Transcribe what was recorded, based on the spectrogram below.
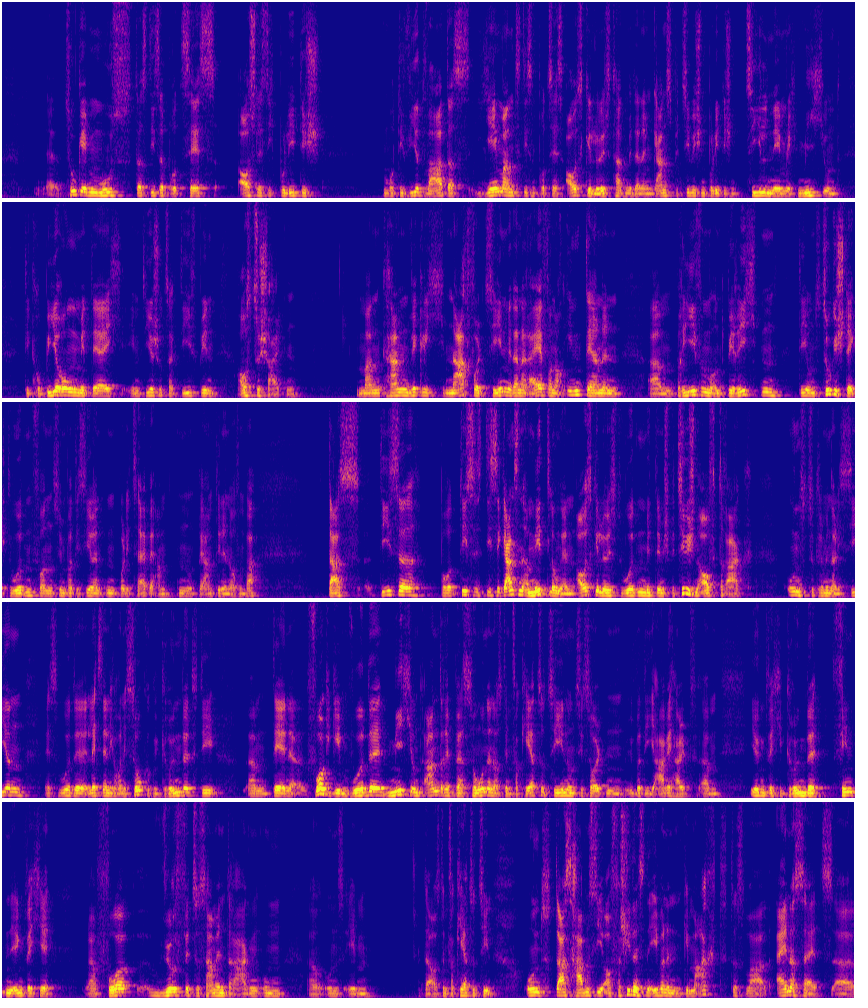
äh, zugeben muss, dass dieser Prozess ausschließlich politisch motiviert war, dass jemand diesen Prozess ausgelöst hat mit einem ganz spezifischen politischen Ziel, nämlich mich und die Gruppierung, mit der ich im Tierschutz aktiv bin, auszuschalten. Man kann wirklich nachvollziehen mit einer Reihe von auch internen ähm, Briefen und Berichten, die uns zugesteckt wurden von sympathisierenden Polizeibeamten und Beamtinnen offenbar, dass dieser diese, diese ganzen Ermittlungen ausgelöst wurden mit dem spezifischen Auftrag, uns zu kriminalisieren. Es wurde letztendlich auch eine Soko gegründet, die ähm, denen vorgegeben wurde, mich und andere Personen aus dem Verkehr zu ziehen und sie sollten über die Jahre halt ähm, irgendwelche Gründe finden, irgendwelche äh, Vorwürfe zusammentragen, um äh, uns eben da aus dem Verkehr zu ziehen. Und das haben sie auf verschiedensten Ebenen gemacht. Das war einerseits äh,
